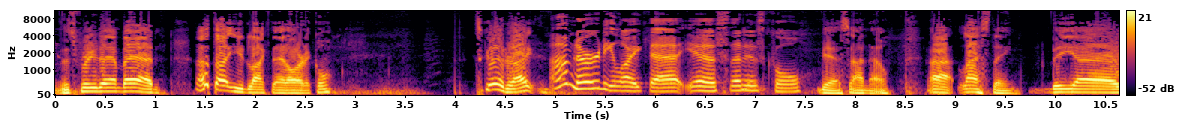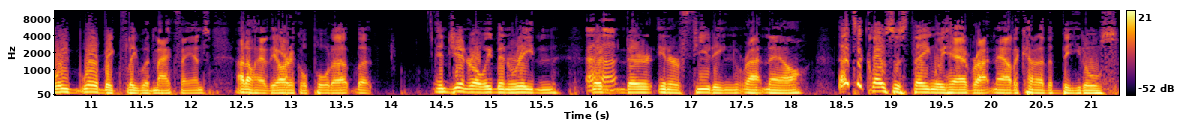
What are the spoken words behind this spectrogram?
It's pretty damn bad. I thought you'd like that article. It's good, right? I'm nerdy like that. Yes, that is cool. Yes, I know. All right, last thing. The uh, we we're big Fleetwood Mac fans. I don't have the article pulled up, but in general, we've been reading. Uh-huh. They're, they're interfeuding right now. That's the closest thing we have right now to kind of the Beatles.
